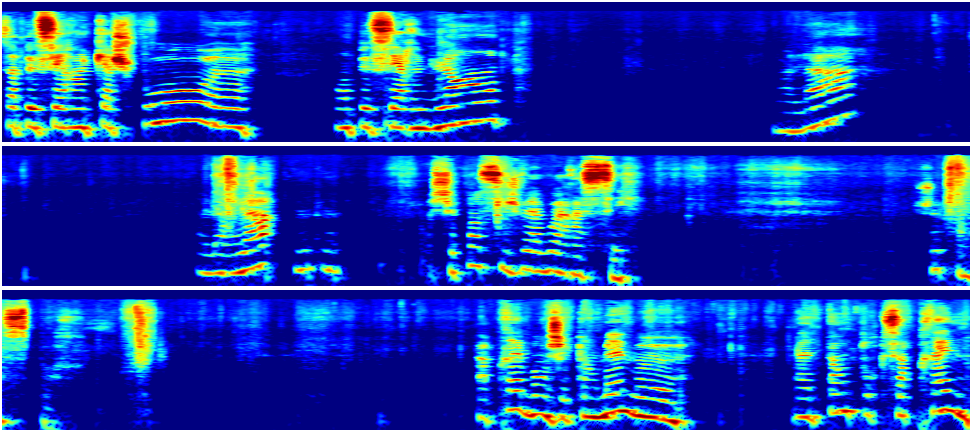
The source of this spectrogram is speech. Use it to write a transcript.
Ça peut faire un cache-pot, euh, on peut faire une lampe. Voilà. Alors là, mm, mm, je sais pas si je vais avoir assez. Je pense pas. Après, bon, j'ai quand même euh, un temps pour que ça prenne.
